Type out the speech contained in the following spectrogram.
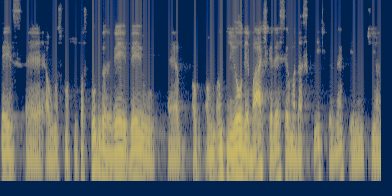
Fez é, algumas consultas públicas, veio, veio é, ampliou o debate, que essa é uma das críticas, né, que não tinha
